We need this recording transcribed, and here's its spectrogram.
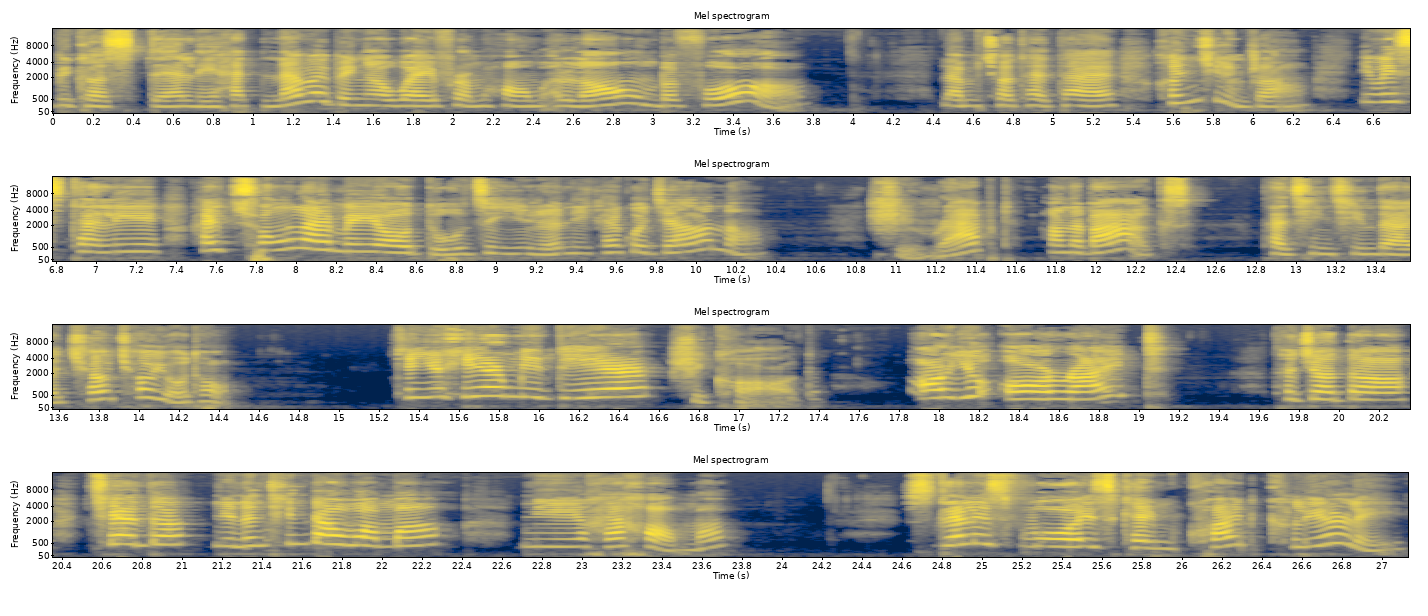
because Stanley had never been away from home alone before. 兰姆乔太太很紧张，因为斯坦利还从来没有独自一人离开过家呢。She rapped on the box. 她轻轻地敲敲邮筒。Can you hear me, dear? She called. Are you all right? 她叫道：“亲爱的，你能听到我吗？你还好吗？” Stanley's voice came quite clearly.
